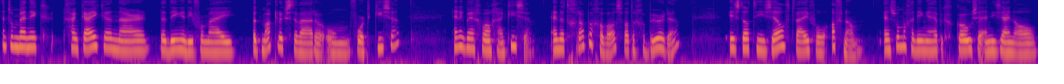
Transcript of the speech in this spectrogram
En toen ben ik gaan kijken naar de dingen die voor mij het makkelijkste waren om voor te kiezen. En ik ben gewoon gaan kiezen. En het grappige was, wat er gebeurde, is dat die zelftwijfel afnam. En sommige dingen heb ik gekozen en die zijn al,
